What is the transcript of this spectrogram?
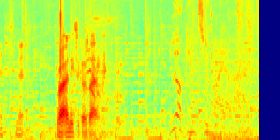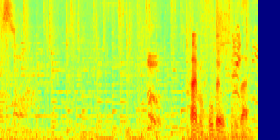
isn't it? Right, I need to go back. Look into my eyes. I'm in full build to do that.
